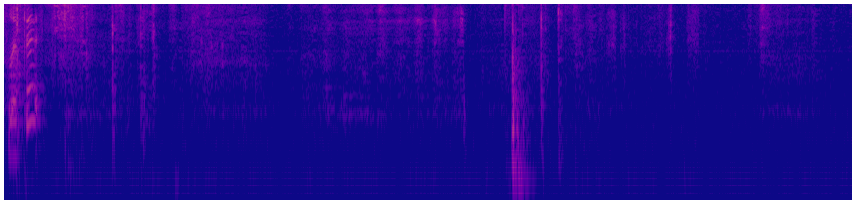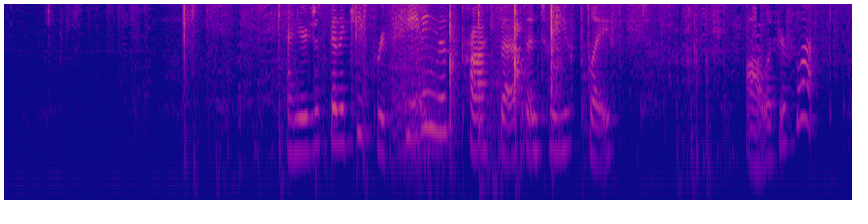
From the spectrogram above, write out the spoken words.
flip it. And you're just going to keep repeating this process until you've placed all of your flaps.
